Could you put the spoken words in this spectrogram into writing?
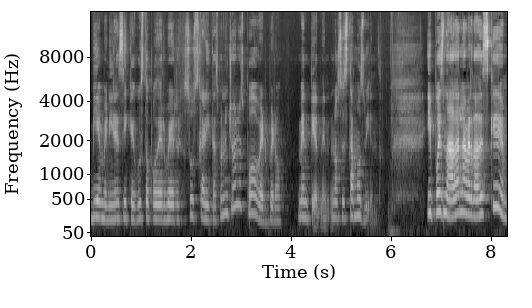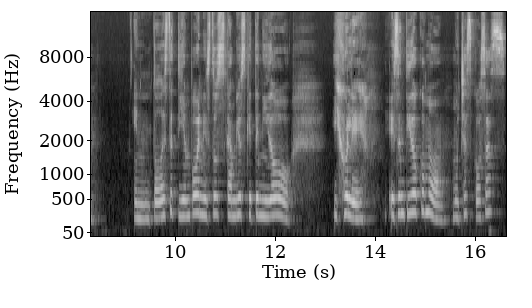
bienvenidos y qué gusto poder ver sus caritas. Bueno, yo no los puedo ver, pero me entienden, nos estamos viendo. Y pues nada, la verdad es que en todo este tiempo, en estos cambios que he tenido, híjole, he sentido como muchas cosas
